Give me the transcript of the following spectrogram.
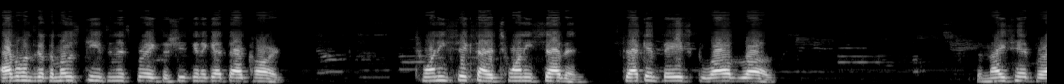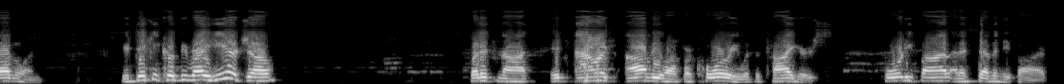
Evelyn's got the most teams in this break, so she's going to get that card. 26 out of 27. Second base, glove, love. It's a nice hit for Evelyn. Your Dickey could be right here, Joe. But it's not. It's Alex Avila for Corey with the Tigers. 45 out of 75.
